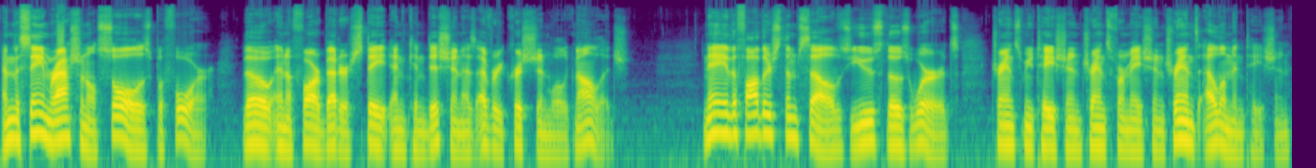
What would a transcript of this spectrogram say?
and the same rational soul as before, though in a far better state and condition as every Christian will acknowledge. Nay, the Fathers themselves use those words, transmutation, transformation, transelementation,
